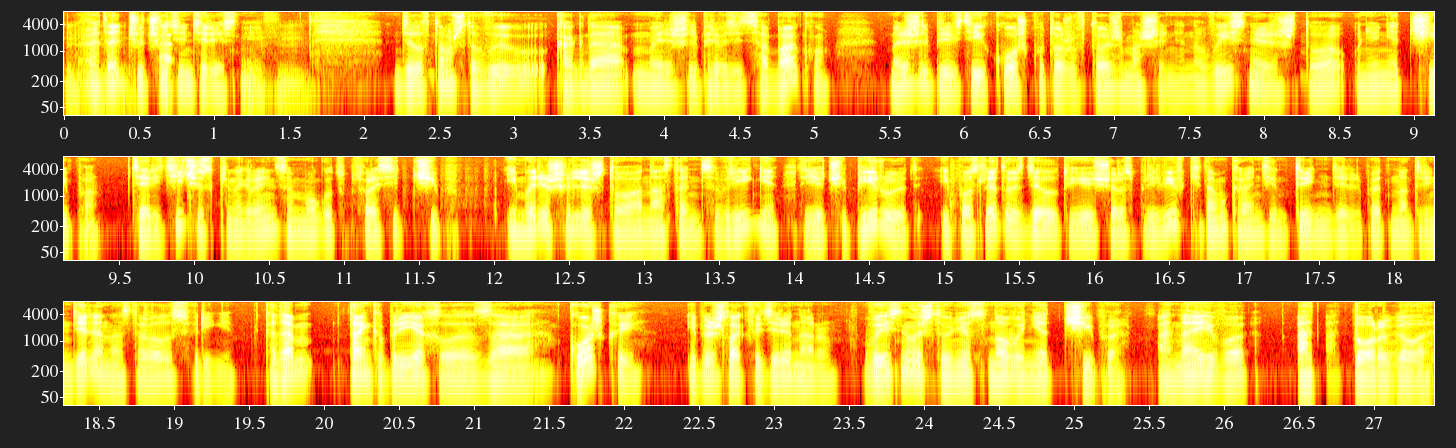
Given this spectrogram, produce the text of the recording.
Это чуть-чуть А, интереснее. мгм. Дело в том, что вы, когда мы решили привозить собаку, мы решили привезти и кошку тоже в той же машине, но выяснили, что у нее нет чипа. Теоретически на границе могут спросить чип. И мы решили, что она останется в Риге, ее чипируют, и после этого сделают ее еще раз прививки, там карантин три недели. Поэтому на три недели она оставалась в Риге. Когда Танька приехала за кошкой и пришла к ветеринару, выяснилось, что у нее снова нет чипа. Она его отторгала.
